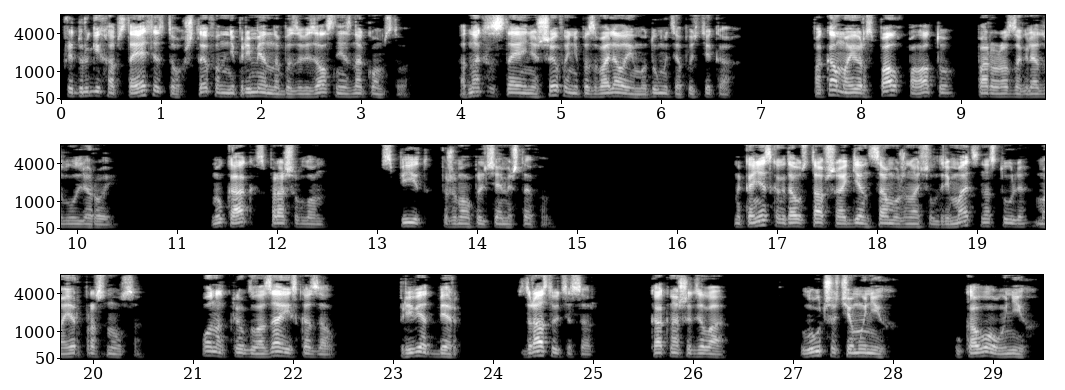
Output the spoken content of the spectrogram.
При других обстоятельствах Штефан непременно бы завязал с ней знакомство. Однако состояние шефа не позволяло ему думать о пустяках. Пока майор спал, в палату пару раз заглядывал Лерой. «Ну как?» – спрашивал он. «Спит», – пожимал плечами Штефан. Наконец, когда уставший агент сам уже начал дремать на стуле, майор проснулся. Он открыл глаза и сказал. «Привет, Берг». «Здравствуйте, сэр. Как наши дела?» «Лучше, чем у них». «У кого у них?»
